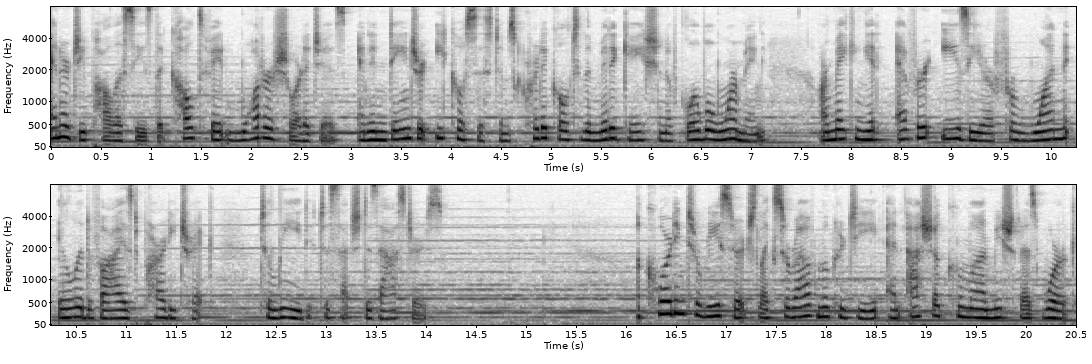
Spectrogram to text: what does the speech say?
energy policies that cultivate water shortages and endanger ecosystems critical to the mitigation of global warming are making it ever easier for one ill advised party trick to lead to such disasters. According to research like Sourav Mukherjee and Ashok Kumar Mishra's work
